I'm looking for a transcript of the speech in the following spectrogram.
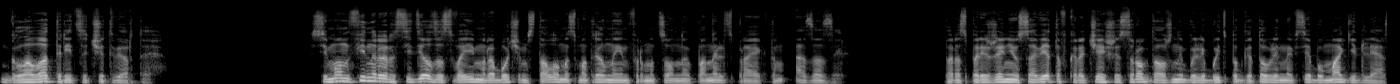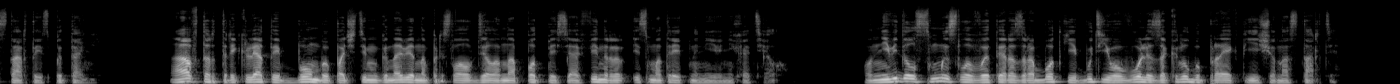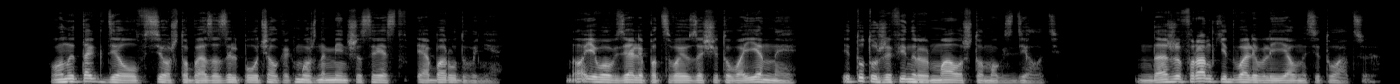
Глава 34. Симон Финнерер сидел за своим рабочим столом и смотрел на информационную панель с проектом «Азазель». По распоряжению Совета в кратчайший срок должны были быть подготовлены все бумаги для старта испытаний. Автор треклятой бомбы почти мгновенно прислал дело на подпись, а Финнерер и смотреть на нее не хотел. Он не видел смысла в этой разработке и, будь его воля, закрыл бы проект еще на старте. Он и так делал все, чтобы Азазель получал как можно меньше средств и оборудования. Но его взяли под свою защиту военные, и тут уже Финнер мало что мог сделать. Даже Франк едва ли влиял на ситуацию.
